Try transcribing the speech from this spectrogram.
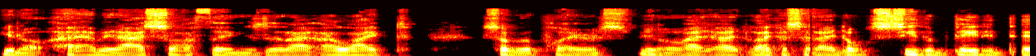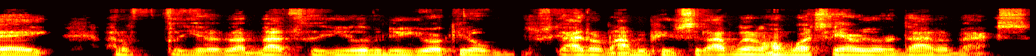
You know, I mean, I saw things that I, I liked some of the players. You know, I, I, like I said, I don't see them day to day. I don't, you know, I'm not. You live in New York, you know. I don't know how many people said I'm going to home watch the Arizona Diamondbacks.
